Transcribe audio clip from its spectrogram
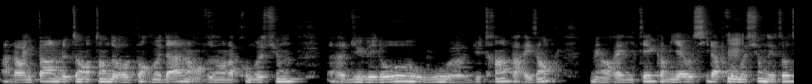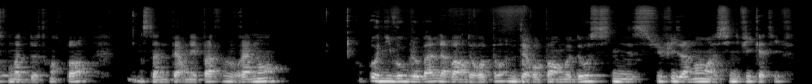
alors, il parle de temps en temps de report modal en faisant la promotion euh, du vélo ou euh, du train, par exemple. Mais en réalité, comme il y a aussi la mm. promotion des autres modes de transport, ça ne permet pas vraiment au niveau global d'avoir des reports modaux suffisamment euh, significatifs.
